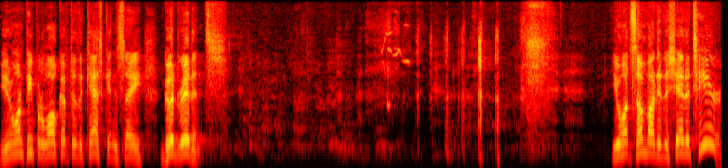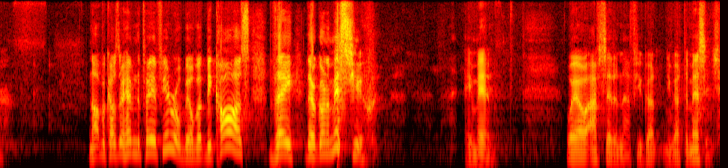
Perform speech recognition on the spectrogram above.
You don't want people to walk up to the casket and say, Good riddance. You want somebody to shed a tear. Not because they're having to pay a funeral bill, but because they, they're going to miss you. Amen. Well, I've said enough. You got, you got the message.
